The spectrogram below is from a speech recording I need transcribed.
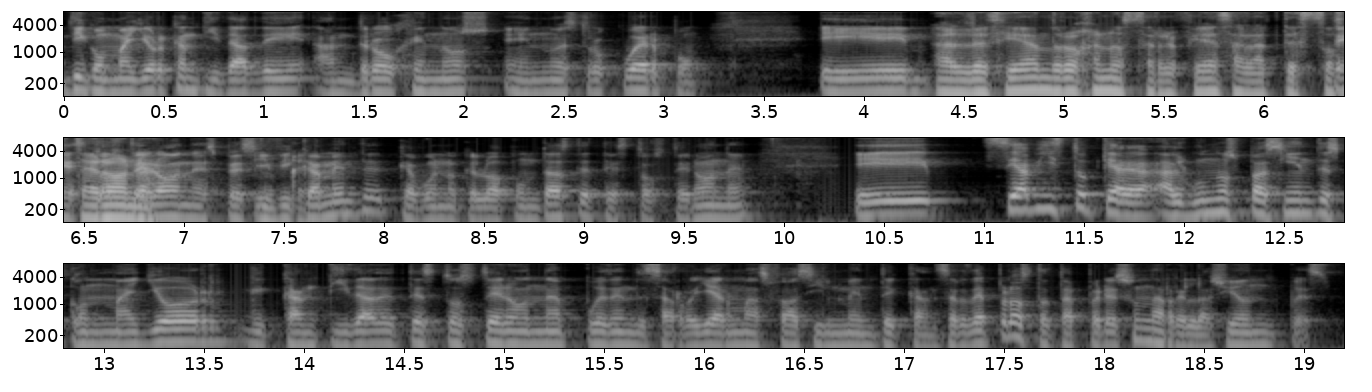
digo, mayor cantidad de andrógenos en nuestro cuerpo. Eh, Al decir andrógenos te refieres a la testosterona. Testosterona específicamente, qué bueno que lo apuntaste, testosterona. Eh, se ha visto que algunos pacientes con mayor cantidad de testosterona pueden desarrollar más fácilmente cáncer de próstata, pero es una relación pues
